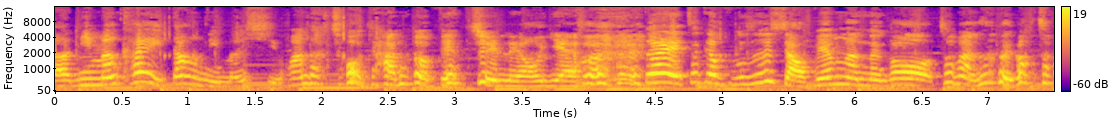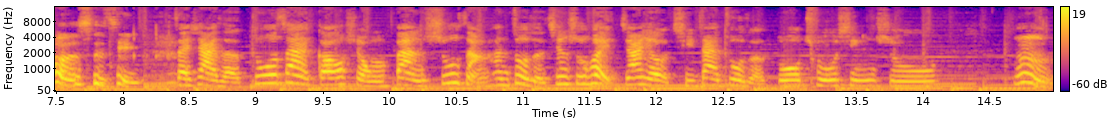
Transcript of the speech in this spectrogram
呃，你们可以到你们喜欢的作家那边去留言。对对，这个不是小编们能够出版社能够做的事情。在下一个多在高雄办书展和作者签书会，加油！期待作者多出新书。嗯，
